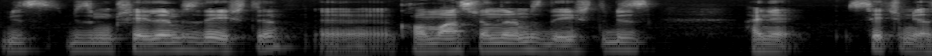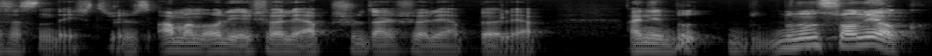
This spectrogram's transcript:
biz bizim şeylerimiz değişti. Ee, konvansiyonlarımız değişti. Biz hani seçim yasasını değiştiriyoruz. Aman oraya şöyle yap, şuradan şöyle yap, böyle yap. Hani bu bunun sonu yok.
